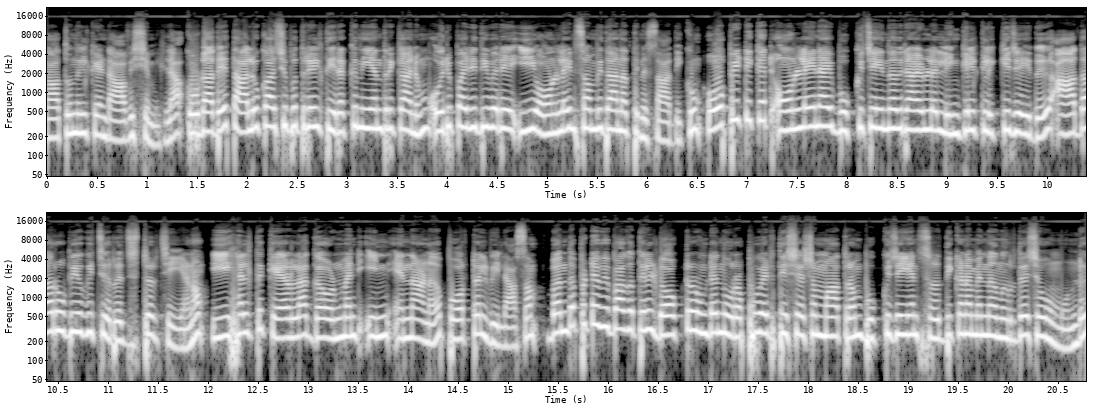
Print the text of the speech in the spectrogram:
കാത്തുനിൽക്കേണ്ട ആവശ്യമില്ല. കൂടാതെ താലൂക്ക് ആശുപത്രിയിൽ തിരക്ക് നിയന്ത്രിക്കാനും ഒരു പരിധിവരെ ഈ ഓൺലൈൻ സംവിധാനത്തിന് സാധിക്കും. ഒ പി ടിക്കറ്റ് ഓൺലൈനായി ബുക്ക് ചെയ്യുന്നതിനായുള്ള ലിങ്കിൽ ക്ലിക്ക് ചെയ്ത് ആധാർ ഉപയോഗിച്ച് രജിസ്റ്റർ ചെയ്യണം. E health Kerala government in എന്നാണ് പോർട്ടൽ വിലാസം. ബന്ധപ്പെട്ട വിഭാഗത്തിൽ ഡോക്ടർ ഉണ്ടെന്ന് ഉറപ്പുവരുത്തിയ ശേഷം മാത്രം ബുക്ക് ചെയ്യാൻ ശ്രദ്ധിക്കണമെന്ന നിർദ്ദേശവുമുണ്ട്.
